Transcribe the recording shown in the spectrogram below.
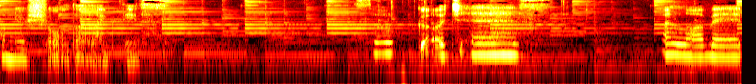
on your shoulder like this. So gorgeous. I love it.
